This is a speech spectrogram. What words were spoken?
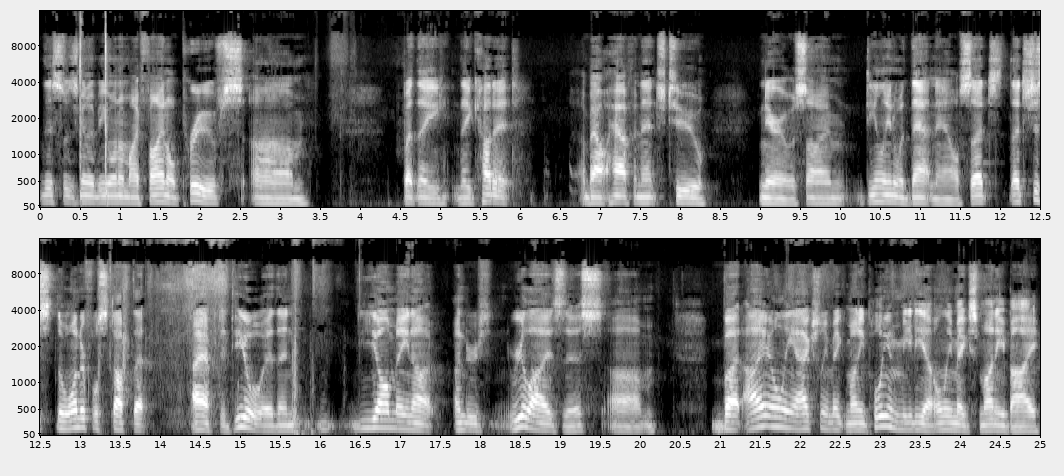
this was going to be one of my final proofs, um, but they they cut it about half an inch too narrow, so I'm dealing with that now. So that's that's just the wonderful stuff that I have to deal with, and y'all may not under realize this. Um, but I only actually make money. Pulliam Media only makes money by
